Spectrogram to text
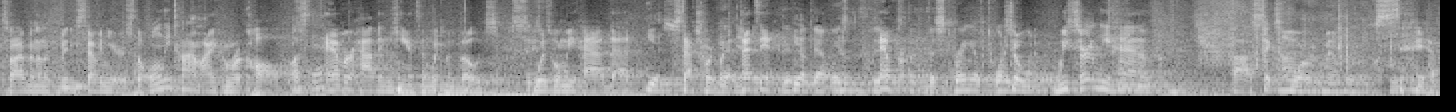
so I've been on the committee seven years, the only time I can recall us ever having Hanson Whitman votes was when we had that Yes. statutory budget. That's it. That was, that was Ever. the- the spring of So we certainly have uh, six, I four. remember. Yeah,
